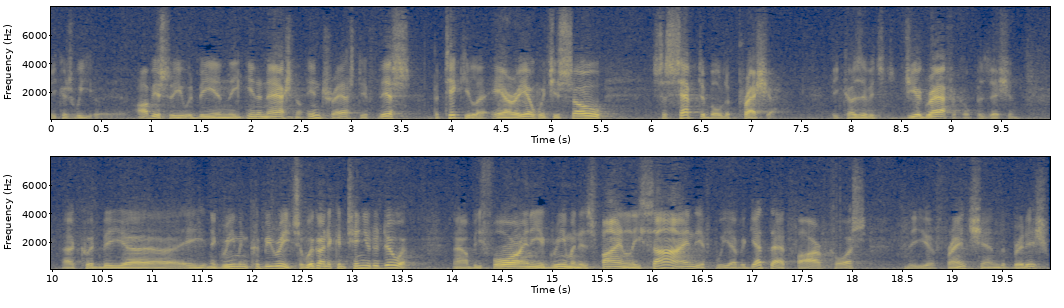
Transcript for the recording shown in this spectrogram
Because we, obviously, it would be in the international interest if this particular area, which is so susceptible to pressure because of its geographical position, uh, could be uh, a, an agreement could be reached. So we're going to continue to do it. Now, before any agreement is finally signed, if we ever get that far, of course, the uh, French and the British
